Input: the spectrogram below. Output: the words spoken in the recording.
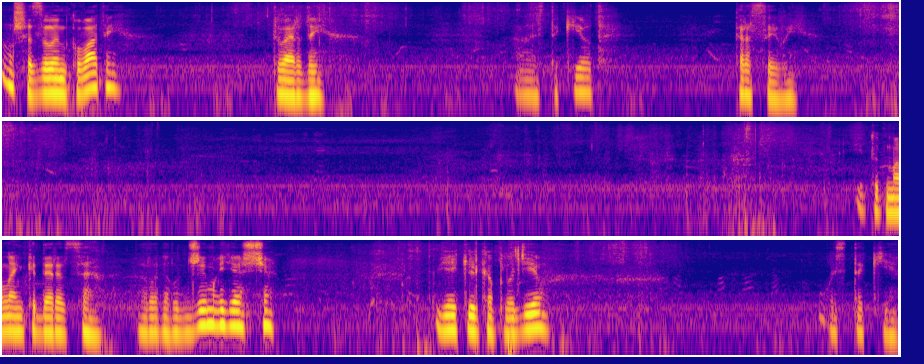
Ну, ще зеленкуватий, твердий. А ось такий от красивий. І тут маленьке деревце Джима є ще. Є кілька плодів. Ось такі.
